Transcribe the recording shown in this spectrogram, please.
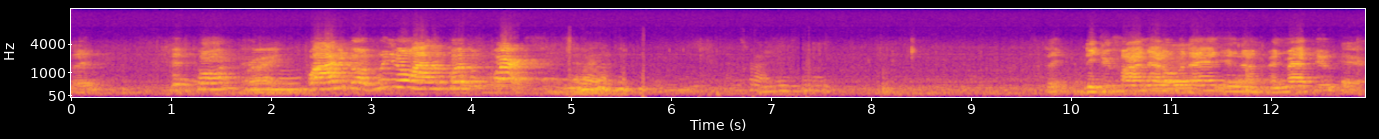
See, this point? Right. Why? Because we know how the purpose works. See, did you find that over there in, uh, in Matthew? Yeah.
